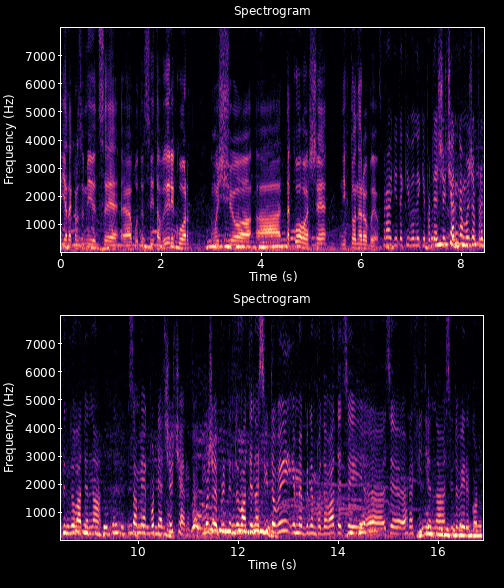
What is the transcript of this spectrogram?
я так розумію, це е, буде світовий рекорд, тому що а, такого ще ніхто не робив. Справді такий великий портрет Шевченка може претендувати на саме як портрет Шевченка. Може претендувати на світовий, і ми будемо подавати цей, е, це графіті на світовий рекорд.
